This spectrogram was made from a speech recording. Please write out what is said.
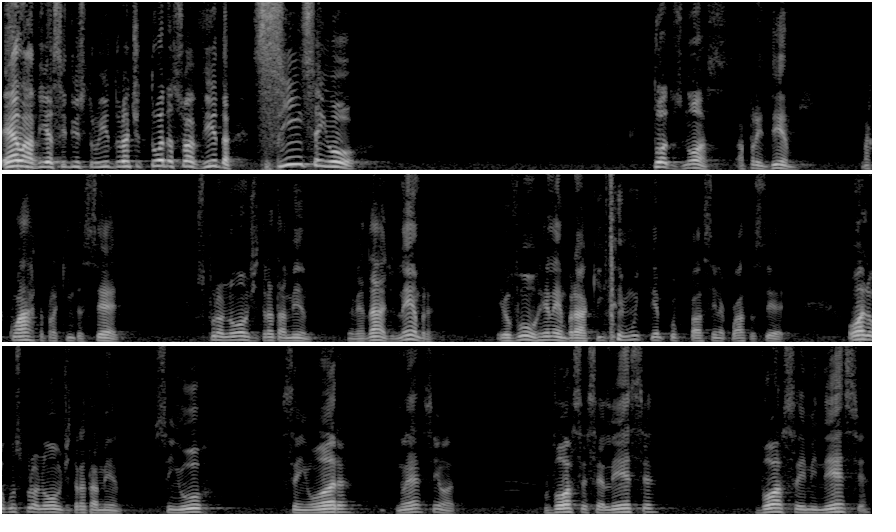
ela havia sido instruída durante toda a sua vida. Sim, Senhor. Todos nós aprendemos na quarta para a quinta série os pronomes de tratamento, não é verdade? Lembra? Eu vou relembrar aqui, que tem muito tempo que eu passei na quarta série. Olha alguns pronomes de tratamento: Senhor, Senhora, não é, Senhora? Vossa Excelência, Vossa Eminência,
